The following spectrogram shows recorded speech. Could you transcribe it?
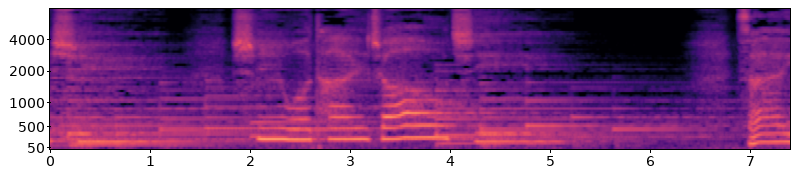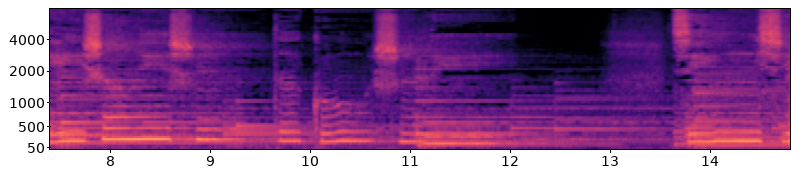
也许是我太着急，在一生一世的故事里，精心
